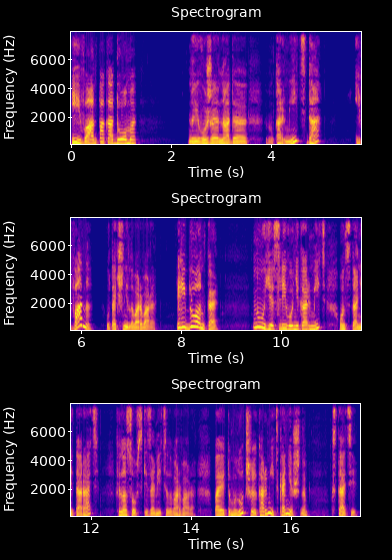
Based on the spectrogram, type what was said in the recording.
И Иван пока дома. Но его же надо кормить, да?» «Ивана?» — уточнила Варвара. «Ребенка!» «Ну, если его не кормить, он станет орать», — философски заметила Варвара. «Поэтому лучше кормить, конечно. Кстати,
